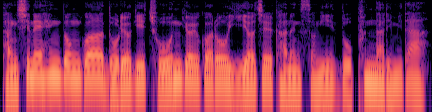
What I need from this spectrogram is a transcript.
당신의 행동과 노력이 좋은 결과로 이어질 가능성이 높은 날입니다.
